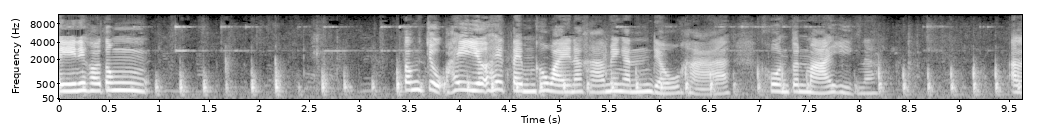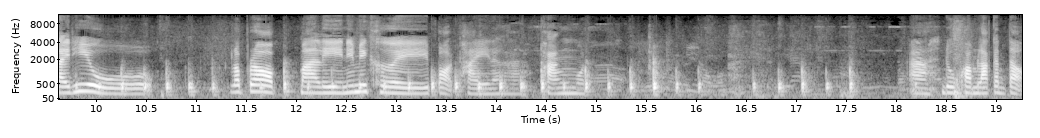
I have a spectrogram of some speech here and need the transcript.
ลีนี่เขาต้อง ต้องจุให้เยอะให้เต็มเข้าไว้นะคะ ไม่งั้นเดี๋ยวหาโคนต้นไม้อีกนะ อะไรที่อยู่รอบๆมาลีนี่ไม่เคยปลอดภัยนะคะ พังหมด อะ ดูความรักกันต่อ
